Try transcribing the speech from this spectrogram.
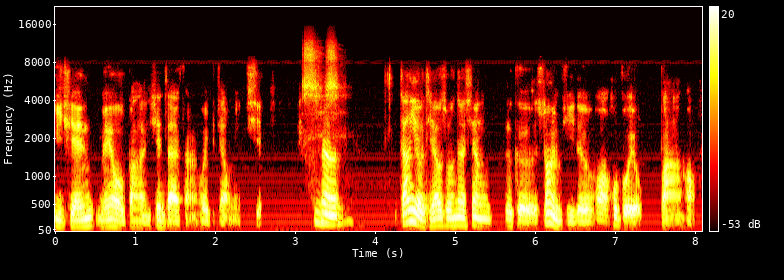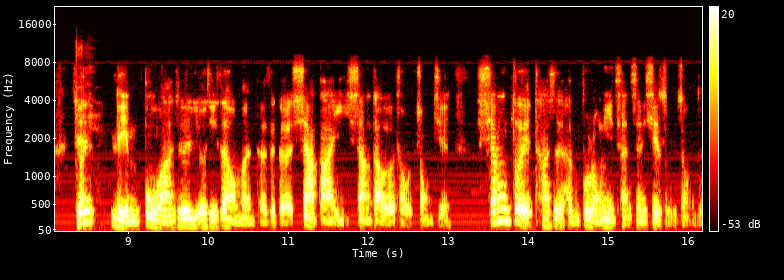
以前没有疤痕，现在反而会比较明显。是那刚有提到说，那像这个双眼皮的话，会不会有疤哈？其实脸部啊，就是尤其在我们的这个下巴以上到额头中间，相对它是很不容易产生蟹足肿的。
